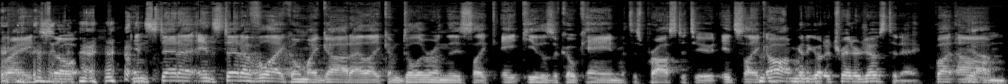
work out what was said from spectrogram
right? So instead of instead of like, oh my god, I like I'm delivering these like eight kilos of cocaine with this prostitute. It's like, oh, I'm gonna go to Trader Joe's today. But um,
